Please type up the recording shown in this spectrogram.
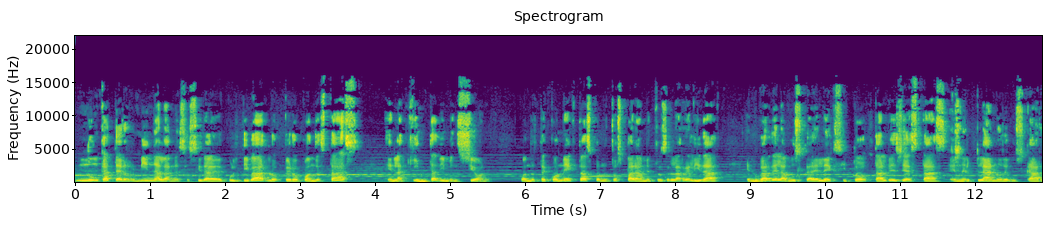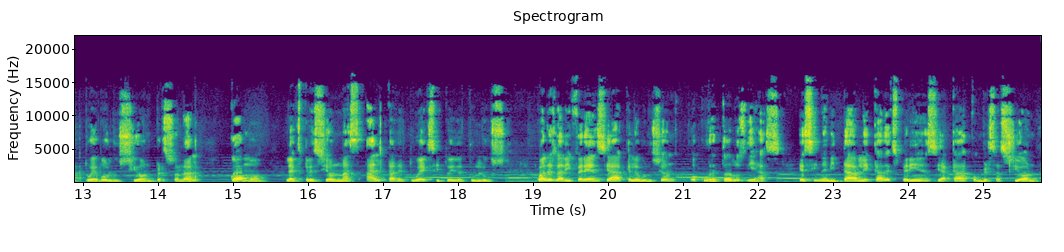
nunca termina la necesidad de cultivarlo, pero cuando estás en la quinta dimensión, cuando te conectas con otros parámetros de la realidad, en lugar de la búsqueda del éxito, tal vez ya estás en el plano de buscar tu evolución personal como la expresión más alta de tu éxito y de tu luz. ¿Cuál es la diferencia? Que la evolución ocurre todos los días, es inevitable, cada experiencia, cada conversación,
